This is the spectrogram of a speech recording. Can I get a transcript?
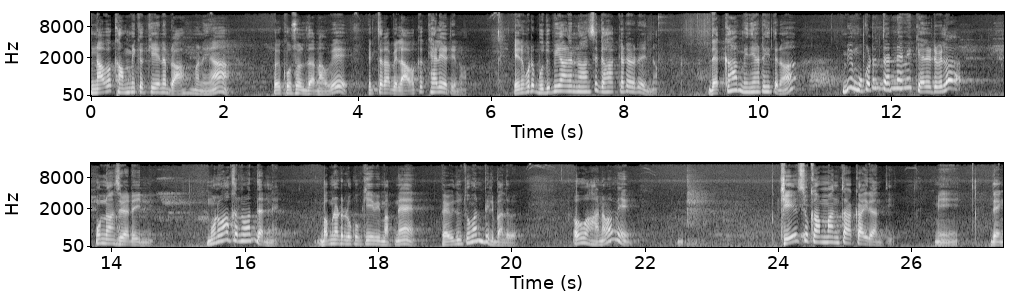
නව කම්මික කියන බ්‍රාහ්මණයා ඔය කොසල් දනව්වේ එක්තරා වෙලාවක කැලයට එනවා. එනකොට බුදු පියාණන් වහන්සේ ගහක් යට වැඩ ඉන්නවා. දැක්කහම මිනිහට හිතනවා මේ මොකටද දන්නේ නැහැ මේ කැලයට වෙලා උන්වහන්සේ වැඩ ඉන්නේ. මොනවා කරනවද දන්නේ නැහැ. බමුණට ලොකු කියවීමක් නැහැ පැවිදිතුමන් පිළිබඳව. ඔව් අහනවා මේ කේසු කම්මන්තා කෛරන්ති මේ දැන්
